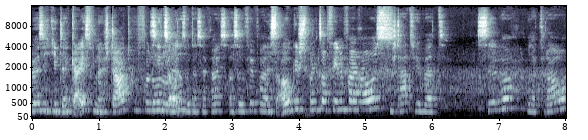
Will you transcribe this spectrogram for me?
ich weiß nicht, geht der Geist von der Statue verloren? Sieht so aus, als würde das ein Kreis. Also auf jeden Fall. das Auge springt auf jeden Fall Die raus. Statue wird silber oder grau.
